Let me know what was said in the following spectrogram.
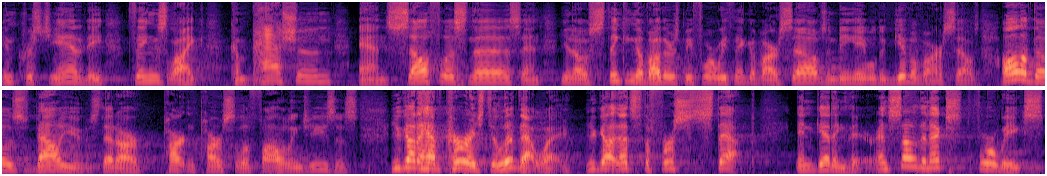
in Christianity, things like compassion and selflessness and, you know, thinking of others before we think of ourselves and being able to give of ourselves, all of those values that are part and parcel of following Jesus—you've got to have courage to live that way. You got, that's the first step in getting there. And so the next four weeks,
